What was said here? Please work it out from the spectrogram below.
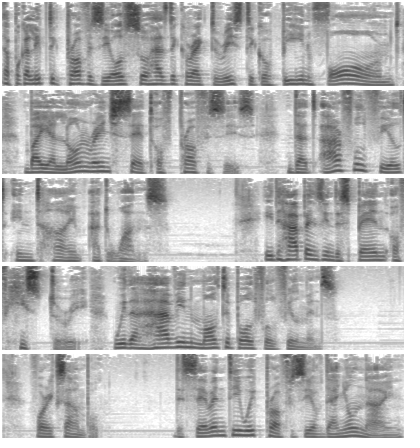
Apocalyptic prophecy also has the characteristic of being formed by a long range set of prophecies that are fulfilled in time at once. It happens in the span of history with having multiple fulfillments. For example, the 70 week prophecy of Daniel 9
